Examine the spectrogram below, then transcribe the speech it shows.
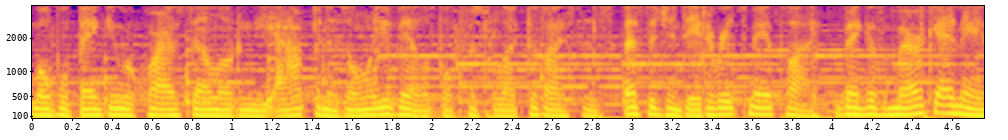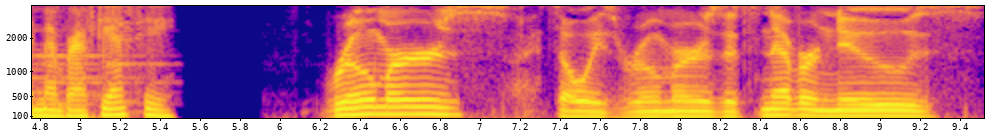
Mobile banking requires downloading the app and is only available for select devices. Message and data rates may apply. Bank of America and a member FDIC. Rumors. It's always rumors. It's never news.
